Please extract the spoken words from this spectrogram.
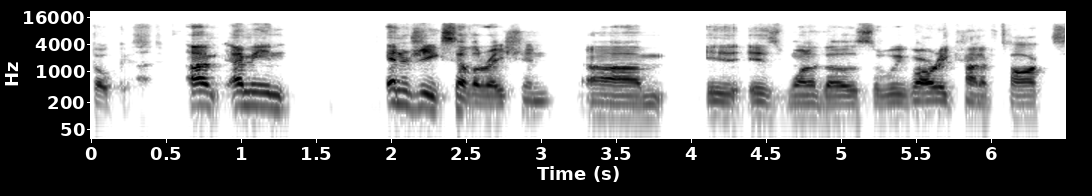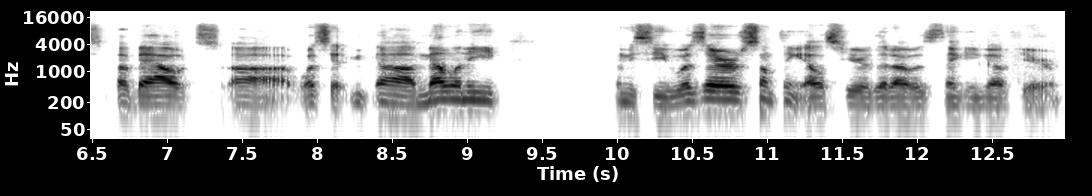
focused? Um, I mean, energy acceleration um, is, is, one of those. So we've already kind of talked about uh, what's it, uh, Melony let me see. Was there something else here that I was thinking of here?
